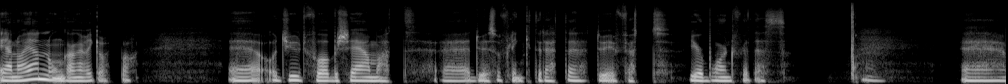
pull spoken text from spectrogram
én og én, noen ganger i grupper. Eh, og Jude får beskjed om at eh, du er så flink til dette, du er født, you're born for this. Mm. Eh,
